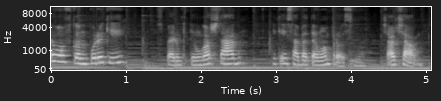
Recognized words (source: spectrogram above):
Eu vou ficando por aqui. Espero que tenham gostado e quem sabe até uma próxima. Tchau, tchau!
